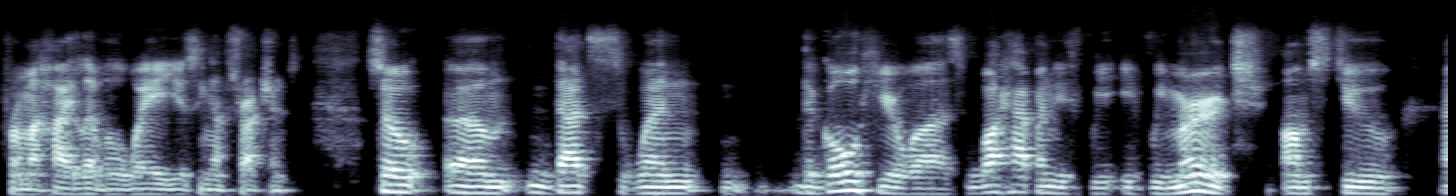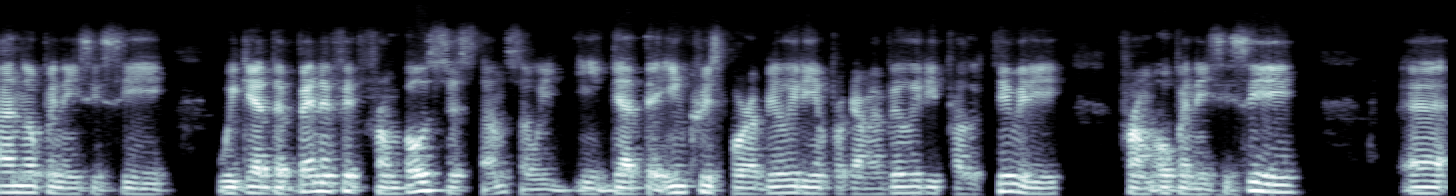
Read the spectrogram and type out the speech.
from a high level way using abstractions. So um, that's when the goal here was what happened if we if we merge OmpSs-2 and OpenACC, we get the benefit from both systems. So we, we get the increased portability and programmability productivity from OpenACC. Uh,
